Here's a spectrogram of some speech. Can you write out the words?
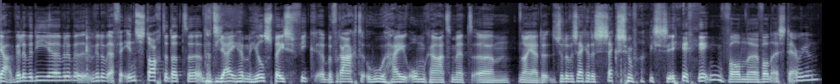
Ja, willen we, die, eh, willen we, willen we even instarten dat, eh, dat jij hem heel specifiek eh, bevraagt hoe hij omgaat met, ehm, nou ja, de, zullen we zeggen de seksualisering van, van Asterion?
